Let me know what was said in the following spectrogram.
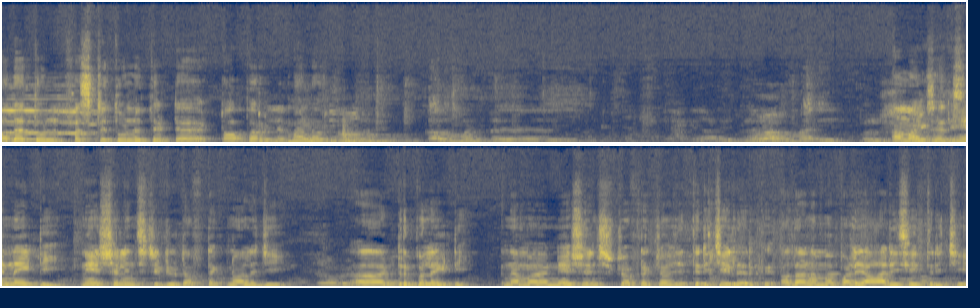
மொதல் தொண் ஃபஸ்ட்டு தொண்ணூத்தெட்டு டாப்பர் மாணவர். ஆமாங்க sir NIT national institute of technology triple IT நம்ம நேஷனல் இன்ஸ்டியூட் ஆஃப் டெக்னாலஜி திருச்சியில் இருக்குது அதான் நம்ம பழைய REC Trichy.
